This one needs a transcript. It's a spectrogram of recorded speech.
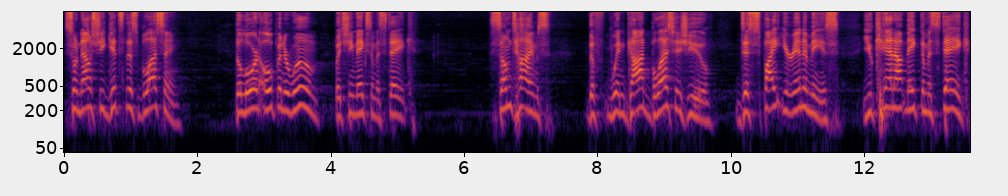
So now she gets this blessing. The Lord opened her womb, but she makes a mistake. Sometimes the, when God blesses you, despite your enemies, you cannot make the mistake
